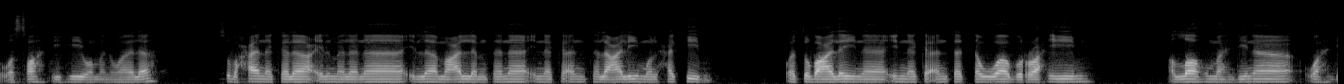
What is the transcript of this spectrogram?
وصحبه ومن والاه سبحانك لا علم لنا إلا ما علمتنا إنك أنت العليم الحكيم وتب علينا إنك أنت التواب الرحيم اللهم اهدنا واهد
